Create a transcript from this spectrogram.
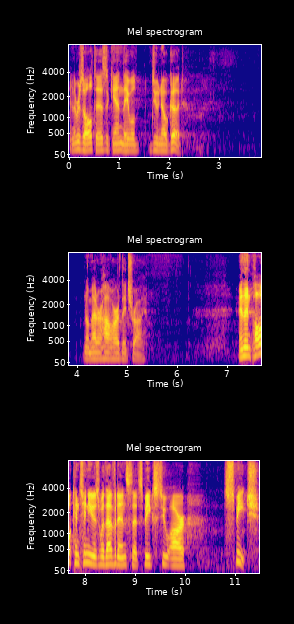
And the result is, again, they will do no good, no matter how hard they try. And then Paul continues with evidence that speaks to our speech.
